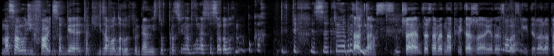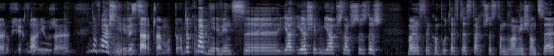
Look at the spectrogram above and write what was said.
masa ludzi chwali sobie takich zawodowych programistów, pracuje na 12-calowych MacBookach tych, tych z ekranem Tak, tak, słyszałem. Też nawet na Twitterze jeden z no, polskich deweloperów się chwalił, że no właśnie, nie wystarcza mu to. Dokładnie, więc y, ja, ja się, ja przyznam szczerze, też mając ten komputer w testach przez tam dwa miesiące,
